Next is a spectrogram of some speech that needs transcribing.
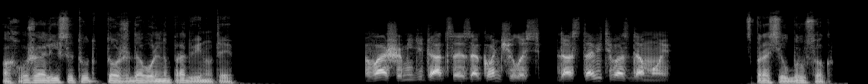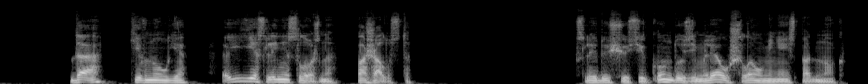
Похоже, Алисы тут тоже довольно продвинутые. «Ваша медитация закончилась? Доставить вас домой?» — спросил Брусок. «Да», — кивнул я, — «если не сложно, пожалуйста». В следующую секунду земля ушла у меня из-под ног.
